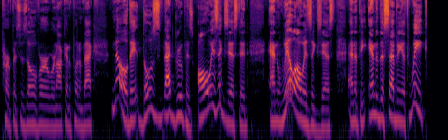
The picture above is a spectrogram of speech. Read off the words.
purpose is over, we're not going to put them back. No, they, those, that group has always existed and will always exist. And at the end of the 70th week,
